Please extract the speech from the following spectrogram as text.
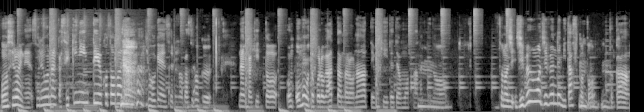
面白いね。それをなんか責任っていう言葉で表現するのがすごく なんかきっと思うところがあったんだろうなって今聞いてて思ったんだけど、うん、その自分を自分で満たすこととか、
